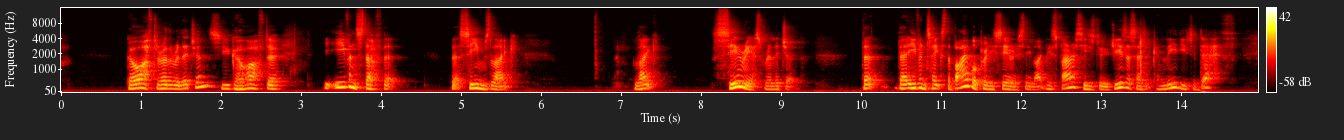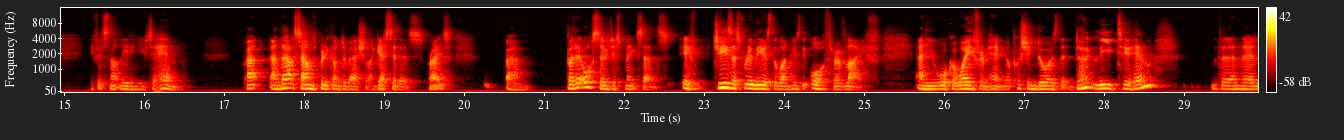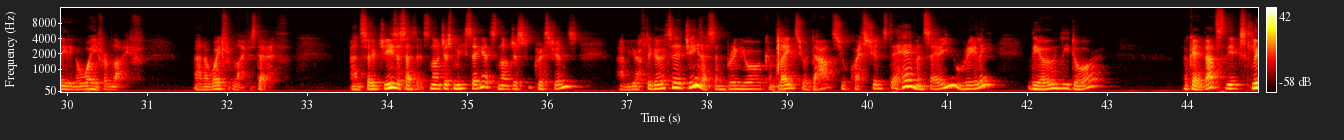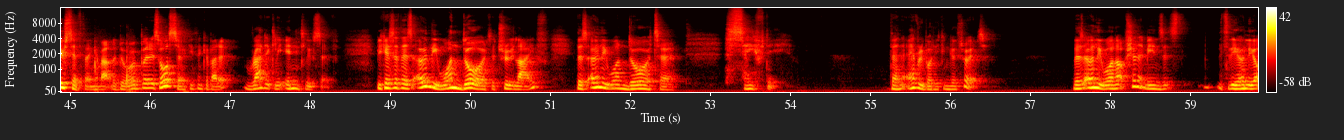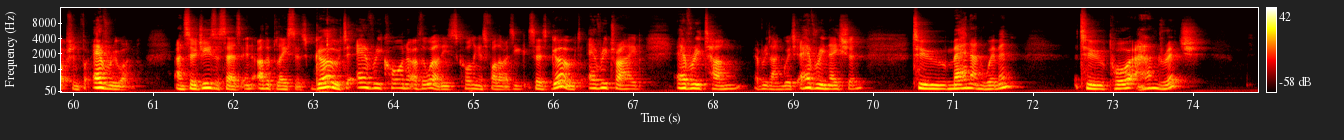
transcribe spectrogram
Go after other religions, you go after even stuff that that seems like like serious religion that that even takes the Bible pretty seriously, like these Pharisees do. Jesus says it can lead you to death if it's not leading you to Him, uh, and that sounds pretty controversial. I guess it is, right? Um, but it also just makes sense. If Jesus really is the one who's the author of life, and you walk away from him, you're pushing doors that don't lead to him, then they're leading away from life. And away from life is death. And so Jesus says it's not just me saying it, it's not just Christians. Um, you have to go to Jesus and bring your complaints, your doubts, your questions to him and say, Are you really the only door? Okay, that's the exclusive thing about the door, but it's also, if you think about it, radically inclusive. Because if there's only one door to true life, there's only one door to safety, then everybody can go through it. There's only one option. It means it's it's the only option for everyone. And so Jesus says in other places, go to every corner of the world. He's calling his followers. He says, go to every tribe, every tongue, every language, every nation, to men and women, to poor and rich,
